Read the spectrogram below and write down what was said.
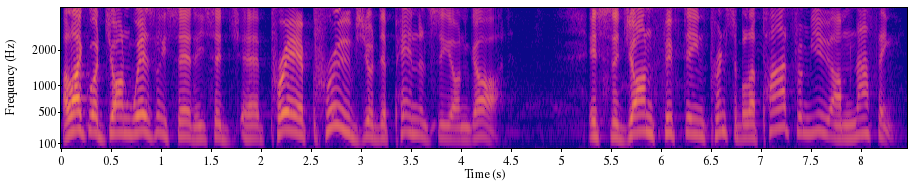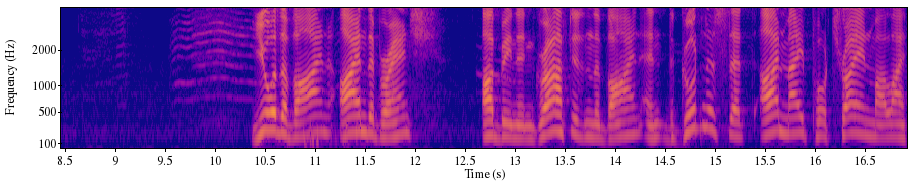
I like what John Wesley said. He said, uh, Prayer proves your dependency on God. It's the John 15 principle. Apart from you, I'm nothing. You are the vine, I am the branch. I've been engrafted in the vine, and the goodness that I may portray in my life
